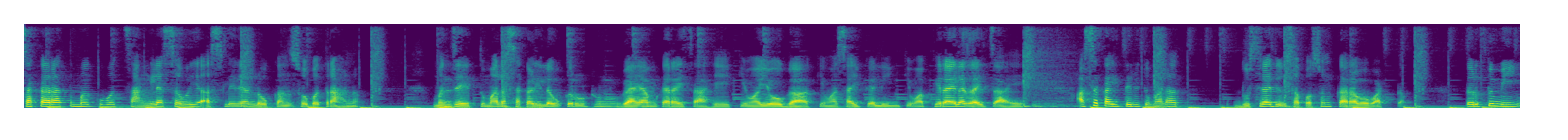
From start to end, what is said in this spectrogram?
सकारात्मक व चांगल्या सवयी असलेल्या लोकांसोबत राहणं. म्हणजे तुम्हाला सकाळी लवकर उठून व्यायाम करायचा आहे किंवा योगा किंवा सायकलिंग किंवा फिरायला जायचं आहे असं काहीतरी तुम्हाला दुसऱ्या दिवसापासून करावं वाटतं. तर तुम्ही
